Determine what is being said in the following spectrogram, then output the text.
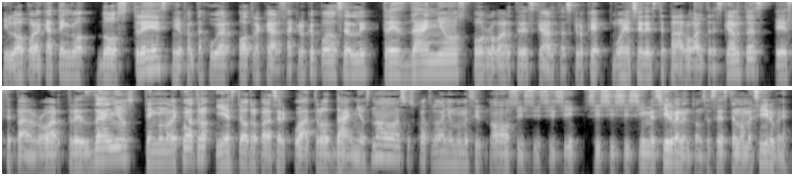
Y luego por acá tengo 2, 3. Y me falta jugar otra carta. Creo que puedo hacerle 3 daños o robar 3 cartas. Creo que voy a hacer este para robar 3 cartas. Este para robar 3 daños. Tengo uno de 4 y este otro para hacer 4 daños. No, esos 4 daños no me sirven. No, sí, sí, sí, sí. Sí, sí, sí, sí me sirven. Entonces este no me sirve.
